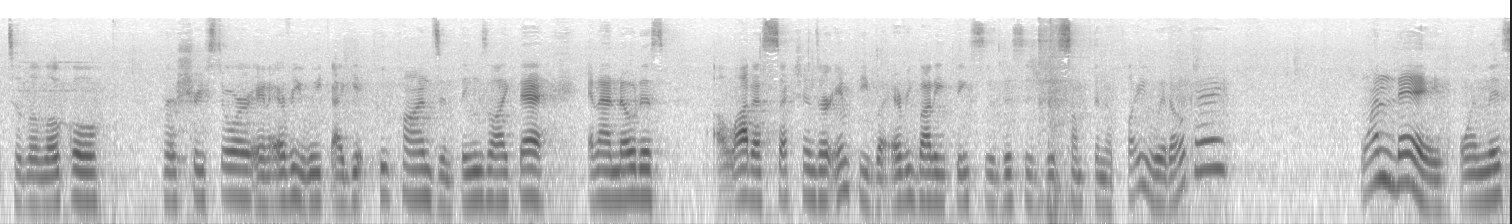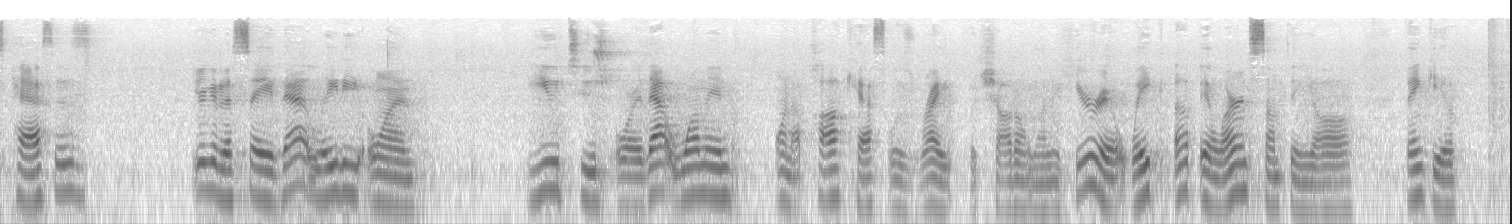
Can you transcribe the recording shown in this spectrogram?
to the local grocery store, and every week I get coupons and things like that. And I notice a lot of sections are empty, but everybody thinks that this is just something to play with. Okay. One day when this passes, you're going to say that lady on YouTube or that woman on a podcast was right, but y'all don't want to hear it. Wake up and learn something, y'all. Thank you.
